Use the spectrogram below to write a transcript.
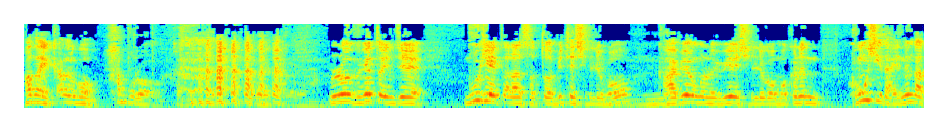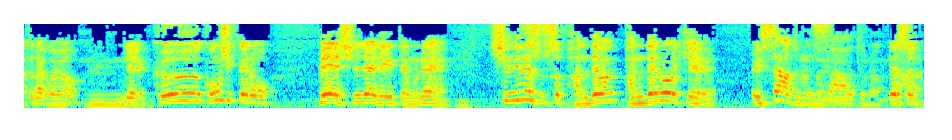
바닥에 깔고. 함부로 가는 거. 물론 그게 또 이제 무게에 따라서 또 밑에 실리고, 음. 가벼운 거는 위에 실리고, 뭐 그런 공식이 다 있는 것 같더라고요. 음. 이제 그 공식대로 배에 실려야 되기 때문에 음. 실리는 순서 반대, 반대로 이렇게 쌓아두는 거예요. 쌓아두는 거. 그래서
